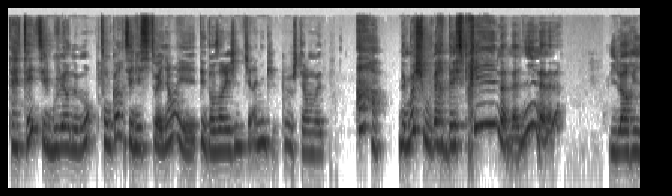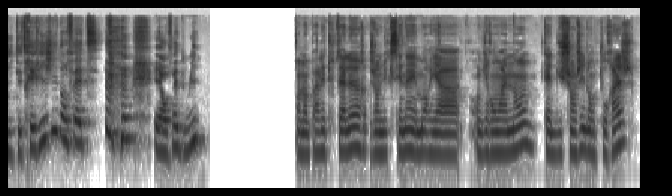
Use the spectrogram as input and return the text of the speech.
ta tête, c'est le gouvernement, ton corps, c'est les citoyens, et t'es dans un régime tyrannique. J'étais en mode, ah, mais moi je suis ouverte d'esprit, nanani, nanana. Il a été très rigide en fait. et en fait, oui. On en parlait tout à l'heure, Jean-Luc Sénat est mort il y a environ un an, peut-être dû changer d'entourage.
